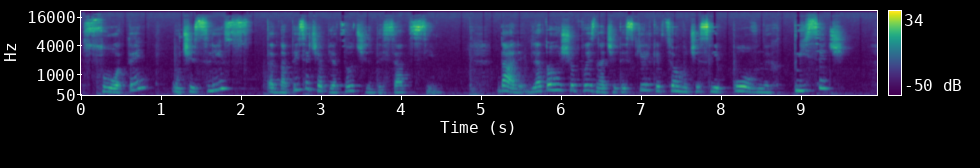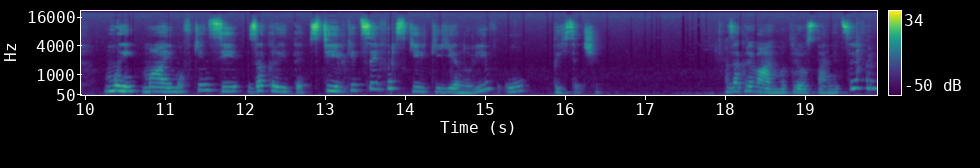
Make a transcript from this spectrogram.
сотень у числі 1567. Далі, для того, щоб визначити, скільки в цьому числі повних тисяч, ми маємо в кінці закрити стільки цифр, скільки є нулів у тисячі. Закриваємо три останні цифри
